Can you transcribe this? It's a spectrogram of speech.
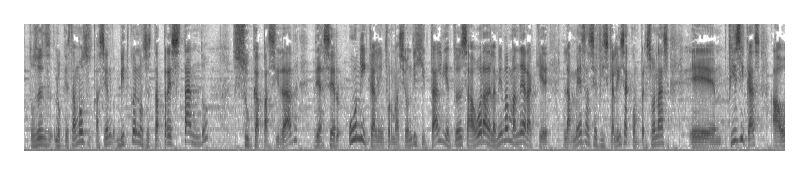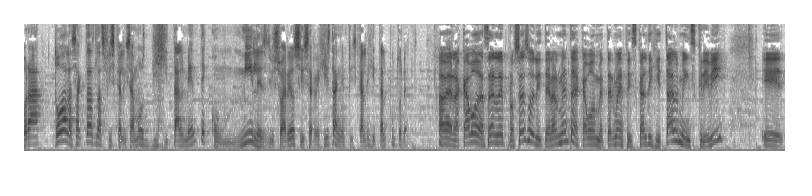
Entonces, lo que estamos haciendo, Bitcoin nos está prestando su capacidad de hacer única la información digital y entonces ahora, de la misma manera que la mesa se fiscaliza con personas eh, físicas, ahora todas las actas las fiscalizamos digitalmente con miles de usuarios y se registran en fiscaldigital.net. A ver, acabo de hacer el proceso, literalmente, acabo de meterme en Fiscal Digital, me inscribí. Eh,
